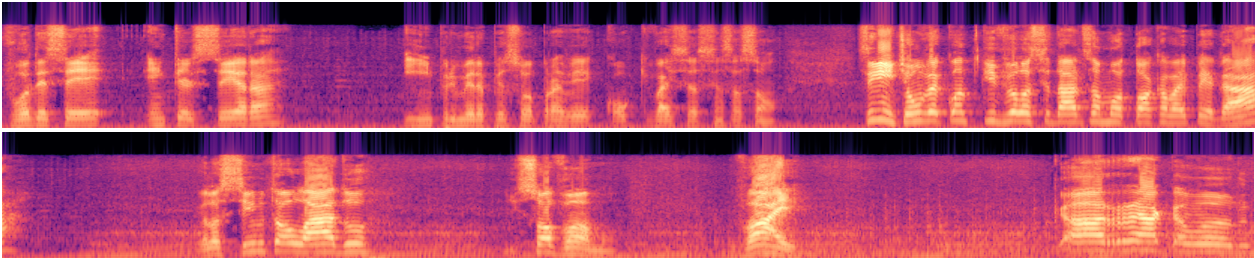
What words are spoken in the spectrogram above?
Vou descer em terceira e em primeira pessoa pra ver qual que vai ser a sensação. Seguinte, vamos ver quanto que velocidade essa motoca vai pegar. Velocímetro ao lado. E só vamos. Vai! Caraca, mano!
